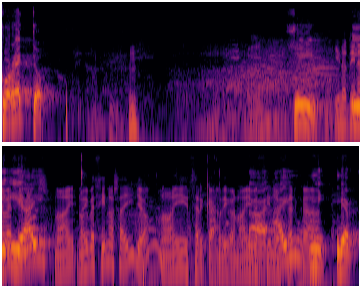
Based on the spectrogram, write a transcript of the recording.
Correcto. Sí. ¿Y no tiene y vecinos? hay- ¿No, hay, ¿No hay vecinos ahí, John? No hay cerca, digo, no hay Ah, vecinos hay- cerca. mi- mira,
